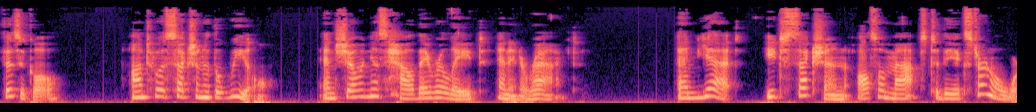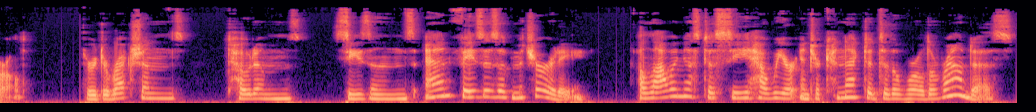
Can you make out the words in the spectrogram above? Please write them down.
physical onto a section of the wheel and showing us how they relate and interact. And yet, each section also maps to the external world through directions, totems, seasons, and phases of maturity, allowing us to see how we are interconnected to the world around us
